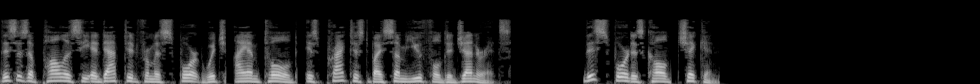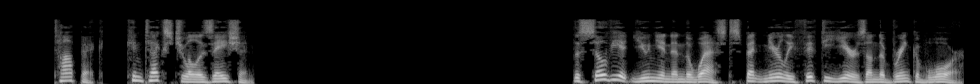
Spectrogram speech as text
This is a policy adapted from a sport which, I am told, is practiced by some youthful degenerates. This sport is called chicken. Topic: Contextualization The Soviet Union and the West spent nearly 50 years on the brink of war.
